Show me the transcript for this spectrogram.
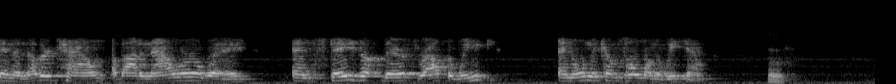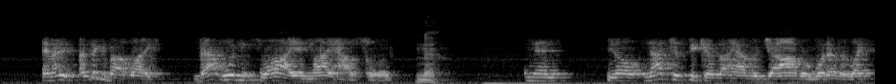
in another town about an hour away and stays up there throughout the week and only comes home on the weekend. Ooh. And I, I think about, like, that wouldn't fly in my household. No. And you know, not just because I have a job or whatever. Like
